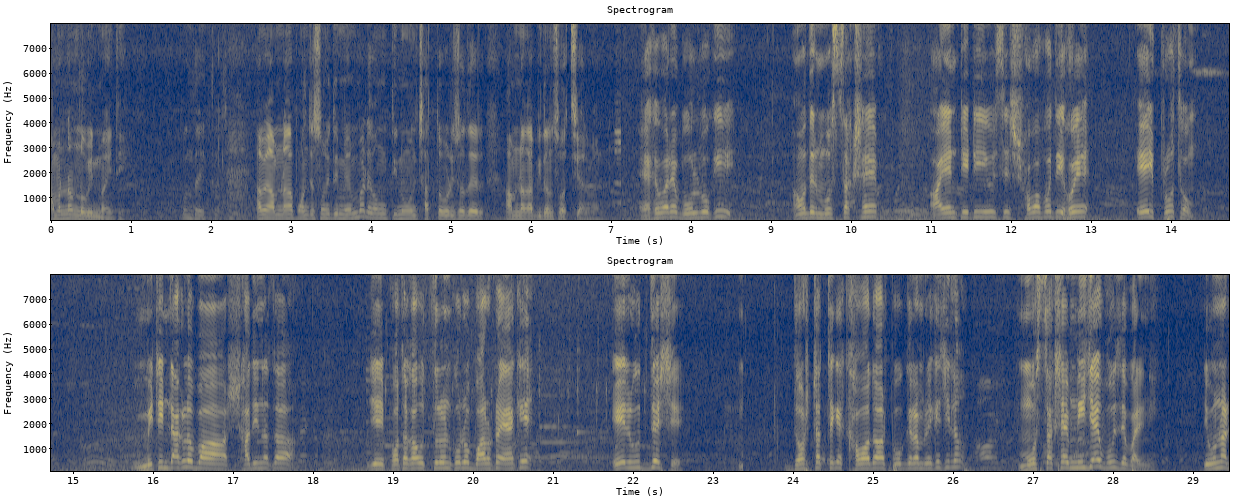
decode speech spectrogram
আমার নাম নবীন মাইতি। কোন দায়িত্ব আমি আমনাগা পঞ্চায়েত সমিতির মেম্বার এবং তৃণমূল ছাত্র পরিষদের আমডাঙ্গা বিধানসভার চেয়ারম্যান। একেবারে বলব কি আমাদের মোস্তাক সাহেব আইএনটিটিউসির সভাপতি হয়ে এই প্রথম মিটিং ডাকলো বা স্বাধীনতা যে পতাকা উত্তোলন করব বারোটা একে। এর উদ্দেশ্যে দশটার থেকে খাওয়া দাওয়ার প্রোগ্রাম রেখেছিল। মোস্তাক সাহেব নিজেও বুঝতে পারিনি যে ওনার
